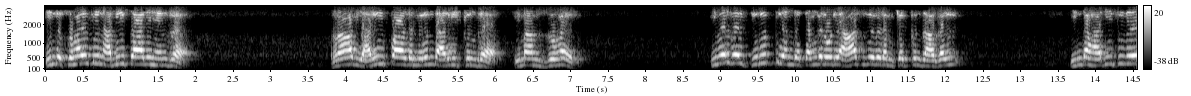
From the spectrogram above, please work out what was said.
இந்த சுஹல்பின் அபிசாலி என்ற ராவி அறிவிப்பாளரிடமிருந்து அறிவிக்கின்ற இமாம் ஜுஹர் இவர்கள் திருப்பி அந்த தங்களுடைய ஆசிரியரிடம் கேட்கின்றார்கள் இந்த ஹதீஸிலே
